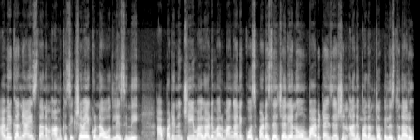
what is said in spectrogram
అమెరికా న్యాయస్థానం ఆమెకు శిక్ష వేయకుండా వదిలేసింది. అప్పటి నుంచి మగాడి మర్మాంగాన్ని కోసిపడేసే చర్యను బాబిటైజేషన్ అనే పదంతో పిలుస్తున్నారు.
